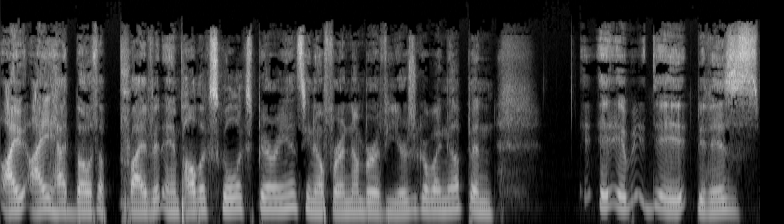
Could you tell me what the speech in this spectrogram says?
I, I had both a private and public school experience, you know, for a number of years growing up and it, it, it, is,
